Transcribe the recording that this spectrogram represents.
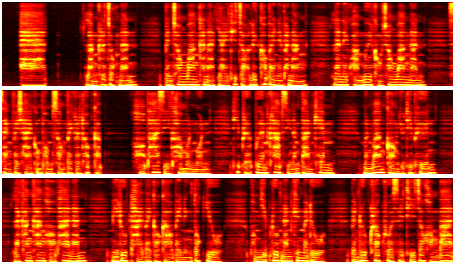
ๆ แอด หลังกระจกนั้นเป็นช่องว่างขนาดใหญ่ที่เจาะลึกเข้าไปในผนัง และในความมืดของช่องว่างนั้น แสงไฟฉายของผมส่องไปกระทบกับ ห่อผ้าสีขาวมนๆ ที่เปรอะเปื้อนคราบสีน้ำตาลเข้ม มันว่างกองอยู่ที่พื้น และข้างๆห่อผ้านั้น มีรูปถ่ายใบเก่าๆใบหนึ่งตกอยู่ ผมหยิบรูปนั้นขึ้นมาดู เป็นรูปครอบครัวเศรษฐีเจ้าของบ้าน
